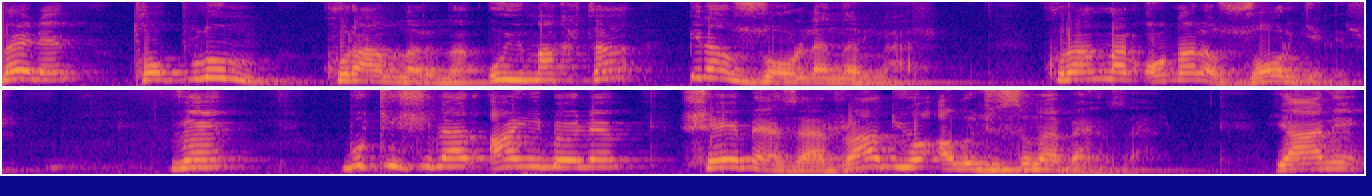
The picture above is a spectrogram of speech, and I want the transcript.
böyle toplum kurallarına uymakta biraz zorlanırlar. Kurallar onlara zor gelir. Ve bu kişiler aynı böyle şeye benzer, radyo alıcısına benzer. Yani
